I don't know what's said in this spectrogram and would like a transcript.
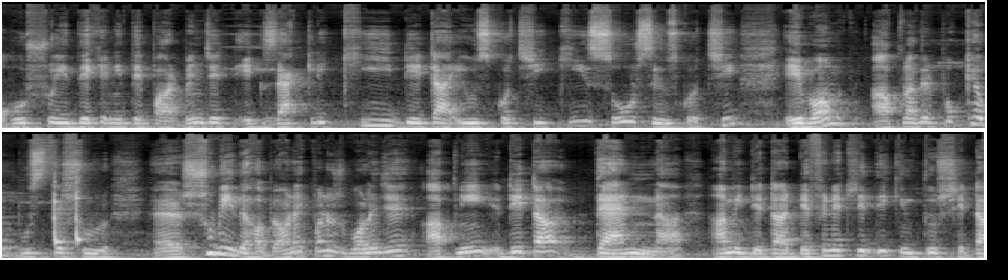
অবশ্যই দেখে নিতে পারবেন যে এক্স্যাক্টলি কী ডেটা ইউজ করছি, কী সোর্স ইউজ করছি এবং আপনাদের পক্ষেও বুঝতে সুবিধা হবে। অনেক মানুষ বলে যে, আপনি ডেটা দেন না, আমি ডেটা ডেফিনেটলি দিই, কিন্তু সেটা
